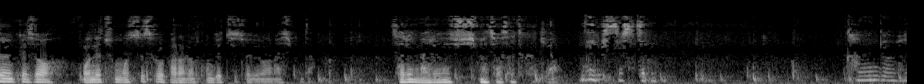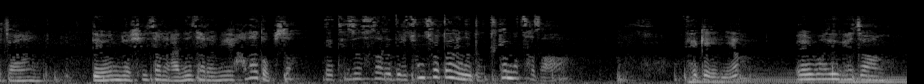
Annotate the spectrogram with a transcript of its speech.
대통령께서 원내 총무 스스로 발언을 공개 지적을 원하십니다. 자리 마련해 주시면 저 설득할게요. 네, 비서실장. 강은경 회장, 내연녀 신상을 아는 사람이 하나도 없어? 네티즌 수사기들이 총출동했는데 어떻게 못 찾아? 개개인이요? LY 회장,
